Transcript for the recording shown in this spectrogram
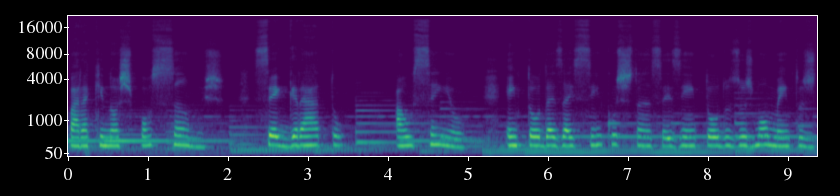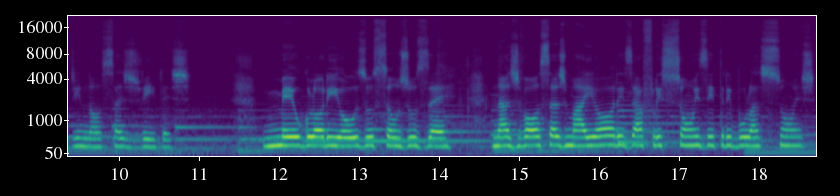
para que nós possamos ser grato ao Senhor em todas as circunstâncias e em todos os momentos de nossas vidas. Meu glorioso São José, nas vossas maiores aflições e tribulações,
